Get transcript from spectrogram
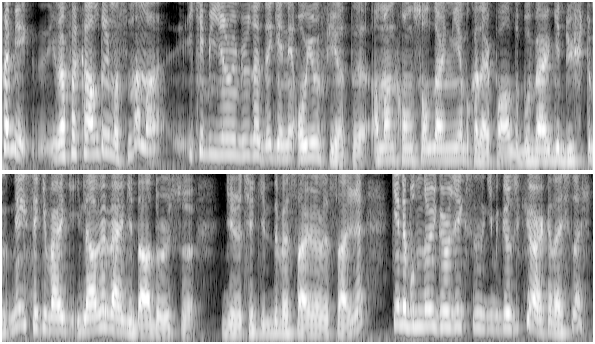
tabi rafa kaldırmasın ama 2021'de de gene oyun fiyatı aman konsollar niye bu kadar pahalı bu vergi düştü mü? neyse ki vergi ilave vergi daha doğrusu geri çekildi vesaire vesaire gene bunları göreceksiniz gibi gözüküyor arkadaşlar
